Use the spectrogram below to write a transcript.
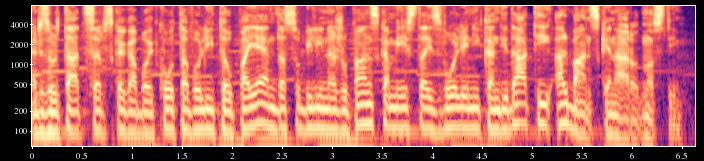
Rezultat srpskega bojkota volitev pa je, da so bili na županska mesta izvoljeni kandidati albanske narodnosti.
